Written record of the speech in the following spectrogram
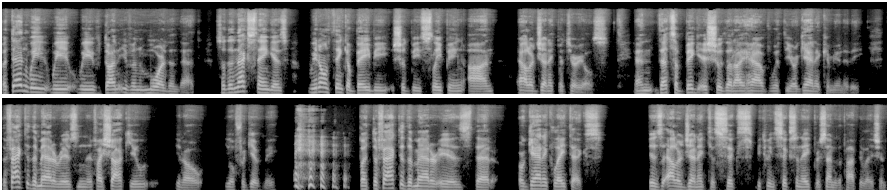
But then we, we, we've done even more than that. So the next thing is we don't think a baby should be sleeping on allergenic materials. And that's a big issue that I have with the organic community. The fact of the matter is, and if I shock you, you know, you'll forgive me. but the fact of the matter is that organic latex is allergenic to six between six and eight percent of the population.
